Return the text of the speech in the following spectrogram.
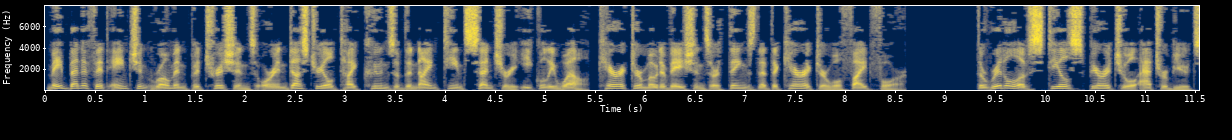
may benefit ancient Roman patricians or industrial tycoons of the 19th century equally well. Character motivations are things that the character will fight for. The riddle of Steel's spiritual attributes,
